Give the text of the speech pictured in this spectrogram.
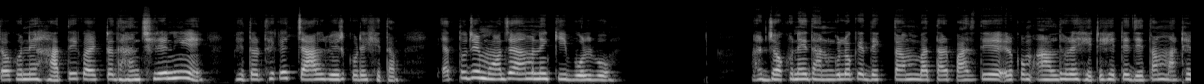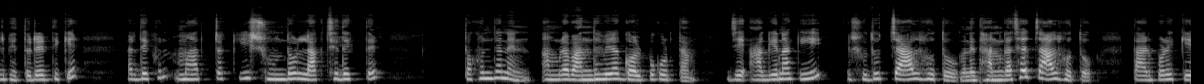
তখন হাতে কয়েকটা ধান ছিঁড়ে নিয়ে ভেতর থেকে চাল বের করে খেতাম। এত যে মজা মানে কি বলব? আর যখন এই ধানগুলোকে দেখতাম বা তার পাশ দিয়ে এরকম আল ধরে হেঁটে হেঁটে যেতাম মাঠের ভেতরের দিকে, আর দেখুন মাঠটা কি সুন্দর লাগছে দেখতে। তখন জানেন আমরা বান্ধবীরা গল্প করতাম যে আগে নাকি শুধু চাল হতো মানে ধান গাছের চাল হতো, তারপরে কে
